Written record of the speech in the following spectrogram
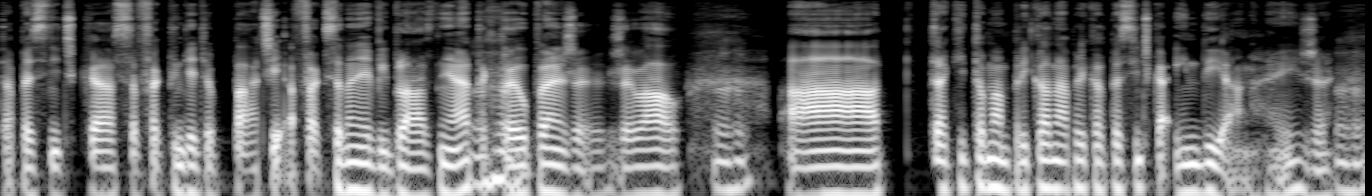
tá pesnička sa fakt tým deťom páči a fakt sa na nej vybláznia, uh-huh. tak to je mhm. úplne, že, že wow. Uh-huh. A taký to mám príklad, napríklad pesnička Indian, hej, že, uh-huh.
